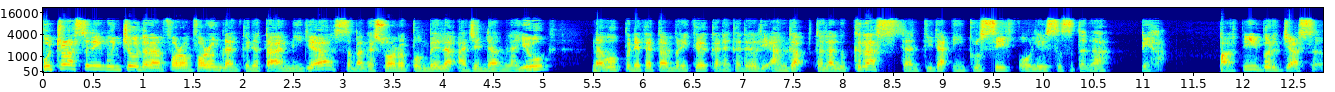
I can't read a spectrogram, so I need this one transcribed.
Putra sering muncul dalam forum-forum dan kenyataan media sebagai suara pembela agenda Melayu, namun pendekatan mereka kadang-kadang dianggap terlalu keras dan tidak inklusif oleh sesetengah pihak. Parti Berjasa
